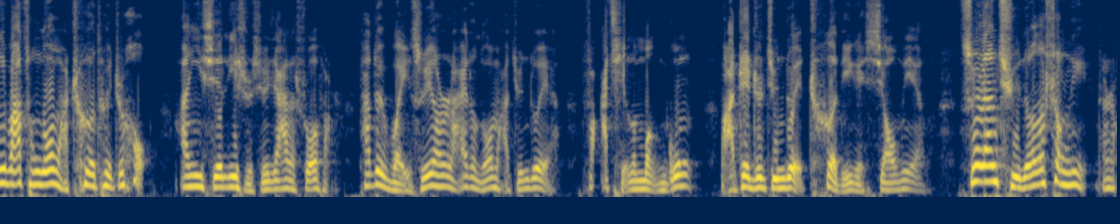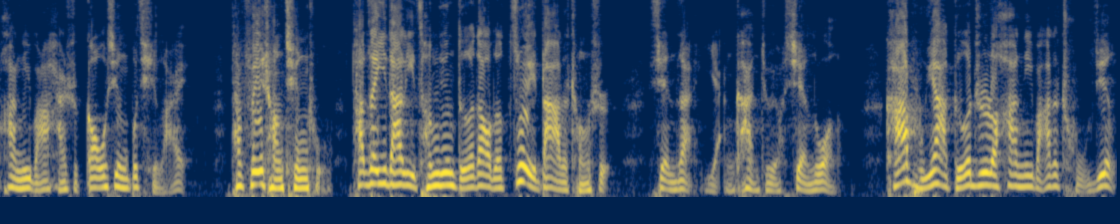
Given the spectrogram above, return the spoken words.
尼拔从罗马撤退之后，按一些历史学家的说法，他对尾随而来的罗马军队啊发起了猛攻，把这支军队彻底给消灭了。虽然取得了胜利，但是汉尼拔还是高兴不起来。他非常清楚，他在意大利曾经得到的最大的城市，现在眼看就要陷落了。卡普亚得知了汉尼拔的处境，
